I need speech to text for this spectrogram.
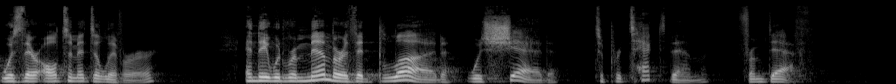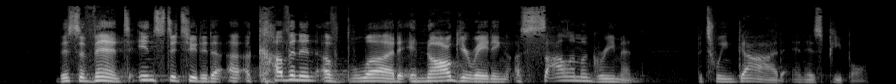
was their ultimate deliverer, and they would remember that blood was shed to protect them from death. This event instituted a, a, covenant of blood, inaugurating a solemn agreement between God and his people.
